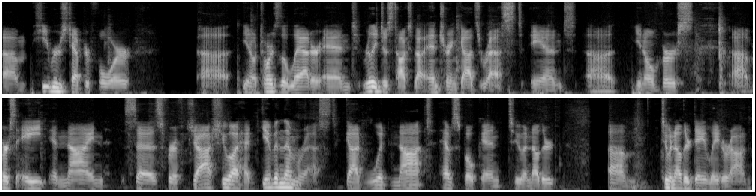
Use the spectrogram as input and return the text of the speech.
um, Hebrews chapter four, uh, you know, towards the latter end, really just talks about entering God's rest, and uh, you know, verse uh, verse eight and nine says, "For if Joshua had given them rest, God would not have spoken to another." Um, to another day later on.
